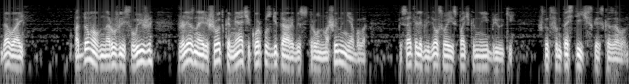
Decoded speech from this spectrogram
«Давай». Под домом обнаружились лыжи, железная решетка, мяч и корпус гитары без струн. Машины не было. Писатель оглядел свои испачканные брюки. «Что-то фантастическое», — сказал он.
